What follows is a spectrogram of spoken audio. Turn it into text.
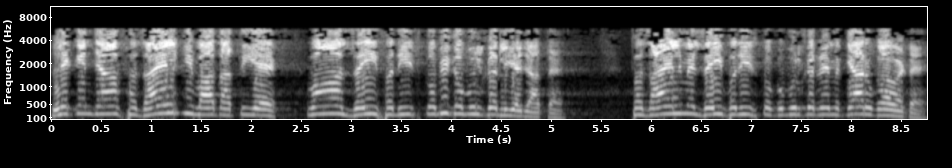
لیکن جہاں فضائل کی بات آتی ہے، وہاں ضعیف حدیث کو بھی قبول کر لیا جاتا ہے۔ فضائل میں ضعیف حدیث کو قبول کرنے میں کیا رکاوٹ ہے؟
